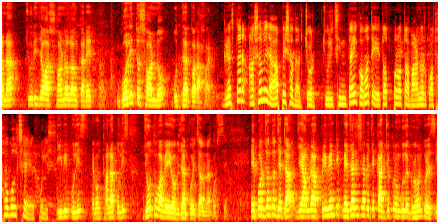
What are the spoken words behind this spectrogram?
আনা চুরি যাওয়া স্বর্ণলঙ্কারের গলিত স্বর্ণ উদ্ধার করা হয়। গ্রেফতার আসামিরা পেশাদার চোর। চুরি ছিনতাই কমাতে তৎপরতা বাড়ানোর কথাও বলছে পুলিশ। ডিবি পুলিশ এবং থানা পুলিশ যৌথভাবে এই অভিযান পরিচালনা করছে। এ পর্যন্ত যেটা যে আমরা প্রিভেন্টিভ মেজার হিসাবে যে কার্যক্রমগুলো গ্রহণ করেছি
